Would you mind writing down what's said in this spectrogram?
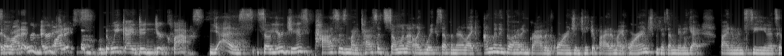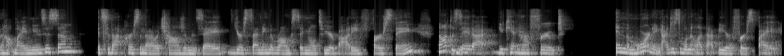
So I bought it, your, your I bought juice, it the week I did your class. Yes. So your juice passes my test. It's someone that like wakes up and they're like, I'm going to go ahead and grab an orange and take a bite of my orange because I'm going to get vitamin C and it's going to help my immune system it's to that person that I would challenge them and say, you're sending the wrong signal to your body first thing. Not to mm-hmm. say that you can't have fruit in the morning. I just wouldn't let that be your first bite.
